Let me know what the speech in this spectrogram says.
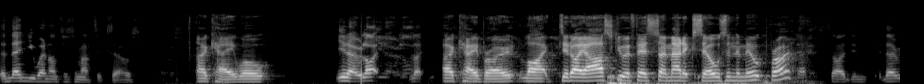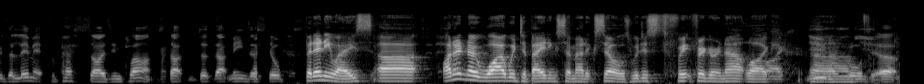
and then you went on to somatic cells. Okay, well, You know, like like okay, bro. Like, did I ask you if there's somatic cells in the milk, bro? Pesticides. In, there is a limit for pesticides in plants. That that, that means there's still. But anyways, uh, I don't know why we're debating somatic cells. We're just fi- figuring out like, You um, brought it up.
